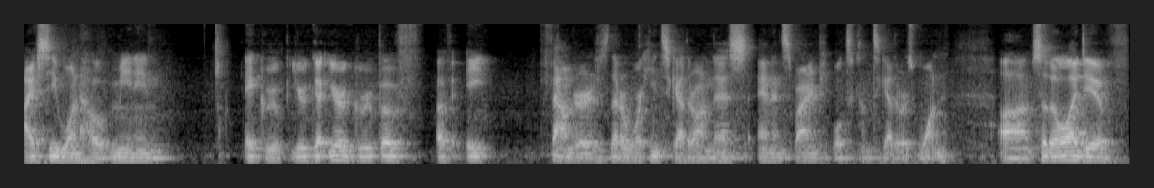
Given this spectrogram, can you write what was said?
"I see one hope," meaning a group. You're you're a group of of eight founders that are working together on this and inspiring people to come together as one. Um, so the whole idea of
